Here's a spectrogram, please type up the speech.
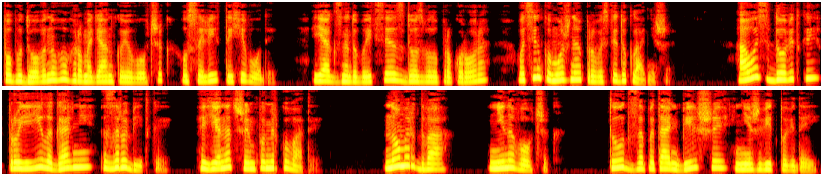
побудованого громадянкою Вовчик у селі Тихі Води. Як знадобиться з дозволу прокурора, оцінку можна провести докладніше. А ось довідки про її легальні заробітки є над чим поміркувати. Номер 2. Ніна Вовчик. Тут запитань більше, ніж відповідей.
